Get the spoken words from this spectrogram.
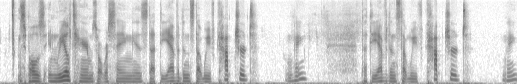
suppose in real terms what we're saying is that the evidence that we've captured, okay, that the evidence that we've captured, okay,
